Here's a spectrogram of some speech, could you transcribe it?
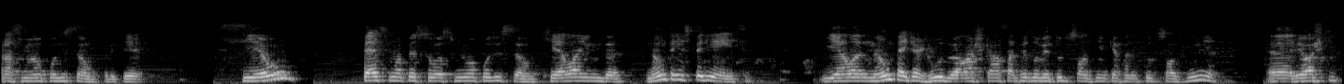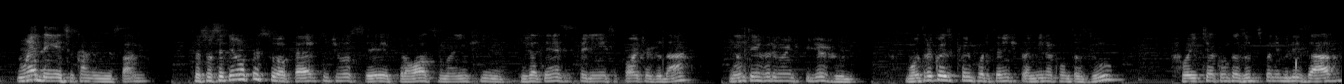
para assumir uma posição, porque se eu peço uma pessoa assumir uma posição que ela ainda não tem experiência e ela não pede ajuda, ela acha que ela sabe resolver tudo sozinha, quer fazer tudo sozinha, é, eu acho que não é bem esse o caminho, sabe? Então, se você tem uma pessoa perto de você, próxima, enfim, que já tem essa experiência e pode te ajudar, não tenha vergonha de pedir ajuda. Uma outra coisa que foi importante para mim na Conta Azul foi que a Conta Azul disponibilizava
